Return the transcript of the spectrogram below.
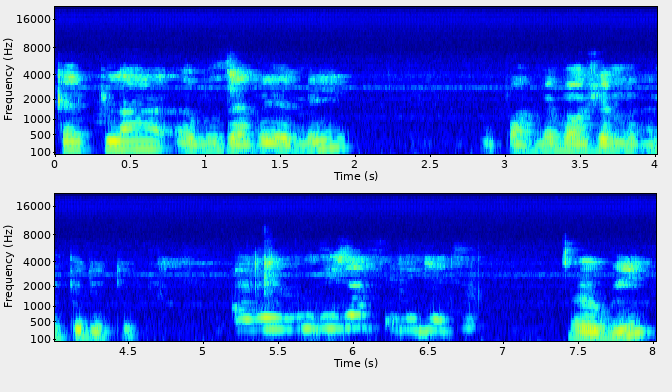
quel plat euh, vous avez aimé ou pas. Mais bon, j'aime un peu de tout. Avez-vous déjà fait des gâteaux euh, Oui.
